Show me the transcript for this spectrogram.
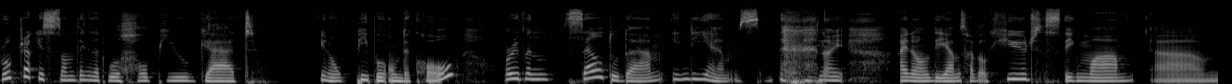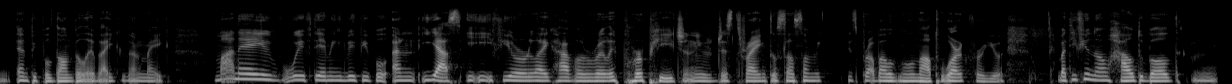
GroupTrack is something that will help you get you know people on the call or even sell to them in dms and i i know dms have a huge stigma um, and people don't believe like you can make money with DMing people. And yes, if you're like have a really poor pitch and you're just trying to sell something, it probably will not work for you. But if you know how to build um,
